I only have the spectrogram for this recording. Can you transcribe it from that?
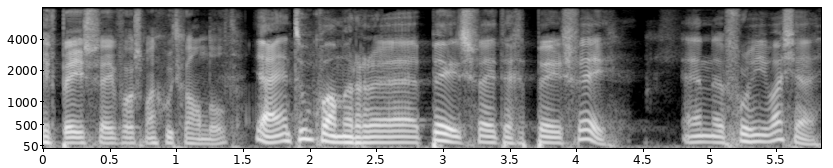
heeft PSV volgens mij goed gehandeld. Ja, en toen kwam er eh, PSV tegen PSV. En eh, voor wie was jij?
